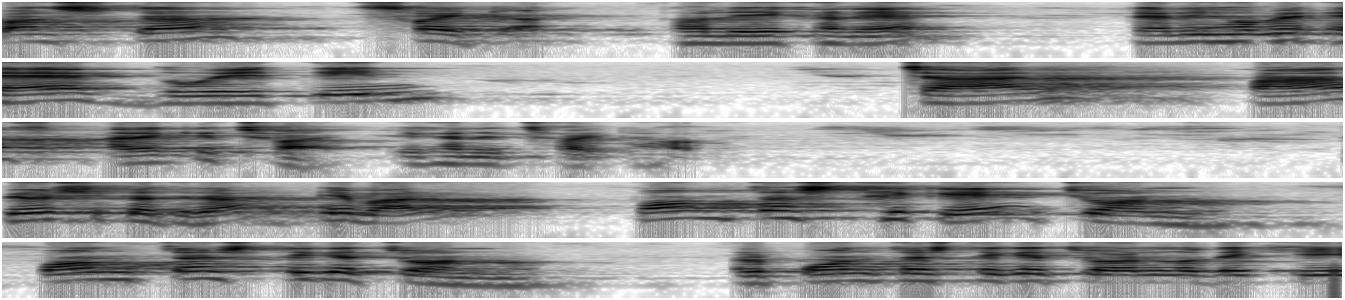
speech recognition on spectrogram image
পাঁচটা, ছয়টা। তাহলে এখানে ট্যালি হবে এক, দুই, তিন, চার, পাঁচ, আর একে ছয়। এখানে ছয়টা হবে। প্রিয় শিক্ষার্থীরা, এবার পঞ্চাশ থেকে চুয়ান্ন। পঞ্চাশ থেকে চুয়ান্ন। তাহলে পঞ্চাশ থেকে চুয়ান্ন দেখি।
